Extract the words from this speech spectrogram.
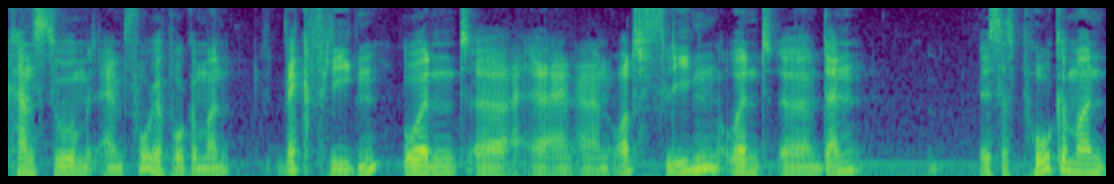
kannst du mit einem Vogel-Pokémon wegfliegen und äh, an einen Ort fliegen und äh, dann ist das Pokémon,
